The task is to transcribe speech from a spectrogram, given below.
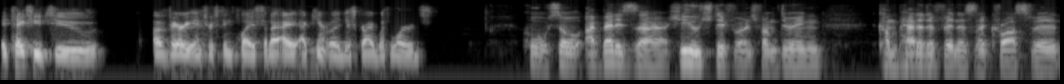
it takes you to a very interesting place that I, I can't really describe with words. Cool. So I bet it's a huge difference from doing competitive fitness like CrossFit,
